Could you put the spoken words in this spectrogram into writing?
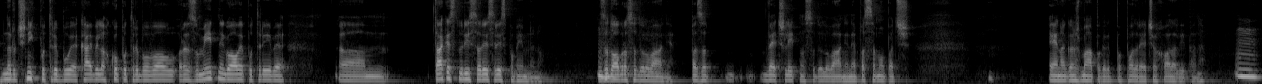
naročnik potrebuje, kaj bi lahko potreboval, razumeti njegove potrebe. Um, take stvari so res, res pomembne no? za mm -hmm. dobro sodelovanje, pa za večletno sodelovanje, ne pa samo pač ena gažma, pa gre pa pol reče, hvala lepa. Mm.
